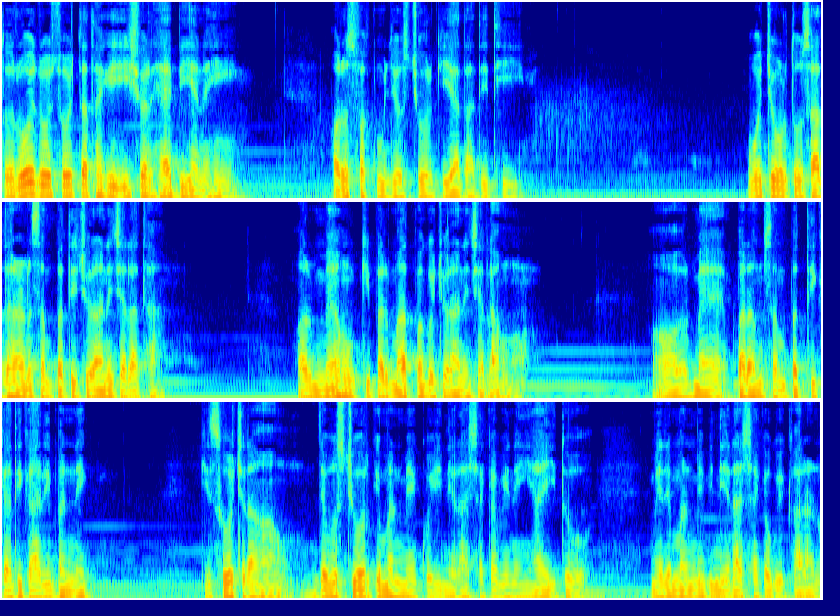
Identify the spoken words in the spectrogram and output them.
तो रोज़ रोज़ सोचता था कि ईश्वर है भी या नहीं, और उस वक्त मुझे उस चोर की याद आती थी। वो चोर तो साधारण संपत्ति चुराने चला था। और मैं हूँ कि परमात्मा को चुराने चला हूँ। और मैं परम संपत्ति का अधिकारी बनने की सोच रहा हूँ। जब उस चोर के मन में कोई निराशा कभी नहीं आई तो मेरे मन में भी निराशा का कोई कारण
